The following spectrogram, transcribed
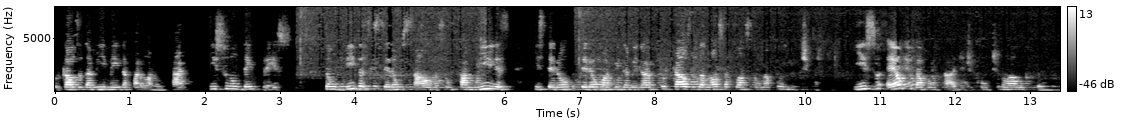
por causa da minha emenda parlamentar. Isso não tem preço. São vidas que serão salvas, são famílias que terão, terão uma vida melhor por causa da nossa atuação na política. E isso é o que dá vontade de continuar lutando.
